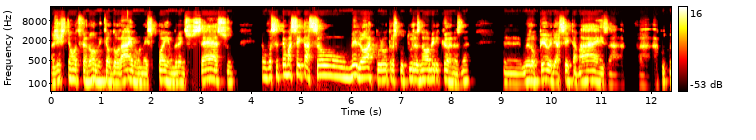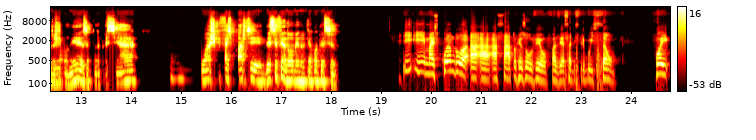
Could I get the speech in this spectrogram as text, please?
A gente tem outro fenômeno que é o Doraemon na Espanha, um grande sucesso. Então você tem uma aceitação melhor por outras culturas não americanas, né? É, o europeu ele aceita mais a, a, a cultura japonesa por apreciar. Eu acho que faz parte desse fenômeno que aconteceu. E, e, mas quando a, a, a, Sato resolveu fazer essa distribuição, foi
